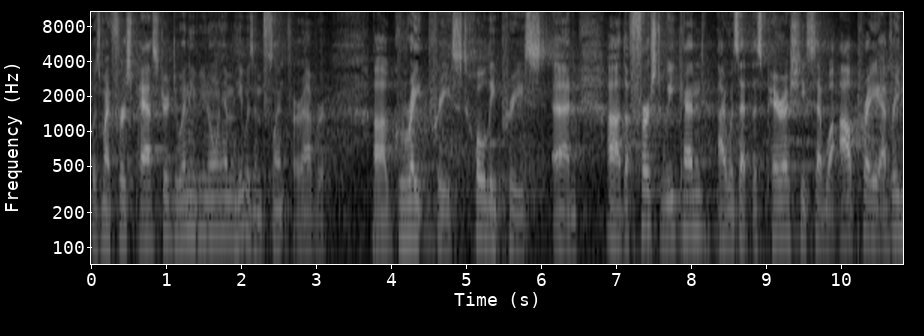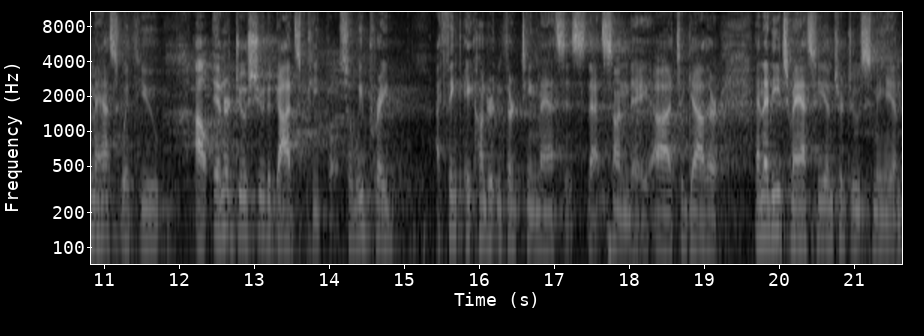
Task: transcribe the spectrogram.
was my first pastor. Do any of you know him? He was in Flint forever. Uh, great priest, holy priest. And uh, the first weekend I was at this parish, he said, Well, I'll pray every Mass with you. I'll introduce you to God's people. So we prayed, I think, 813 Masses that Sunday uh, together. And at each Mass, he introduced me. And,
